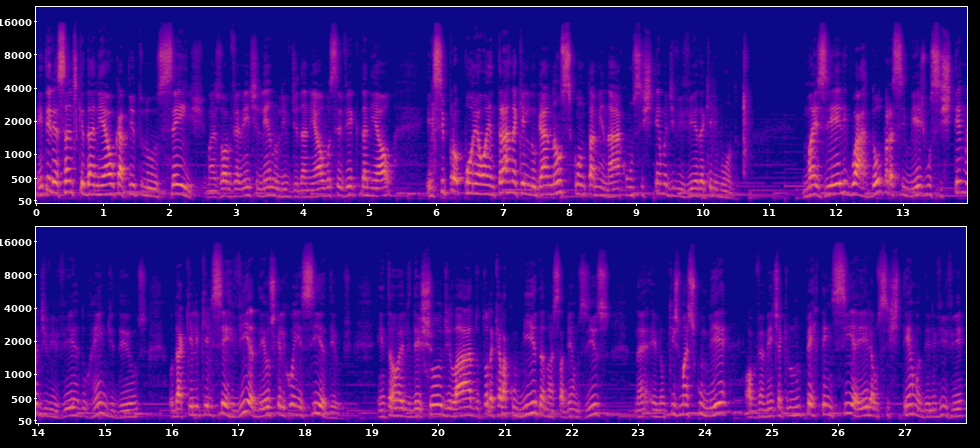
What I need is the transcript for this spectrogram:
É interessante que Daniel capítulo 6, mas obviamente lendo o livro de Daniel, você vê que Daniel ele se propõe ao entrar naquele lugar não se contaminar com o sistema de viver daquele mundo mas ele guardou para si mesmo o sistema de viver do reino de Deus, ou daquele que ele servia a Deus, que ele conhecia Deus. Então ele deixou de lado toda aquela comida, nós sabemos isso, né? ele não quis mais comer, obviamente aquilo não pertencia a ele, ao sistema dele viver.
